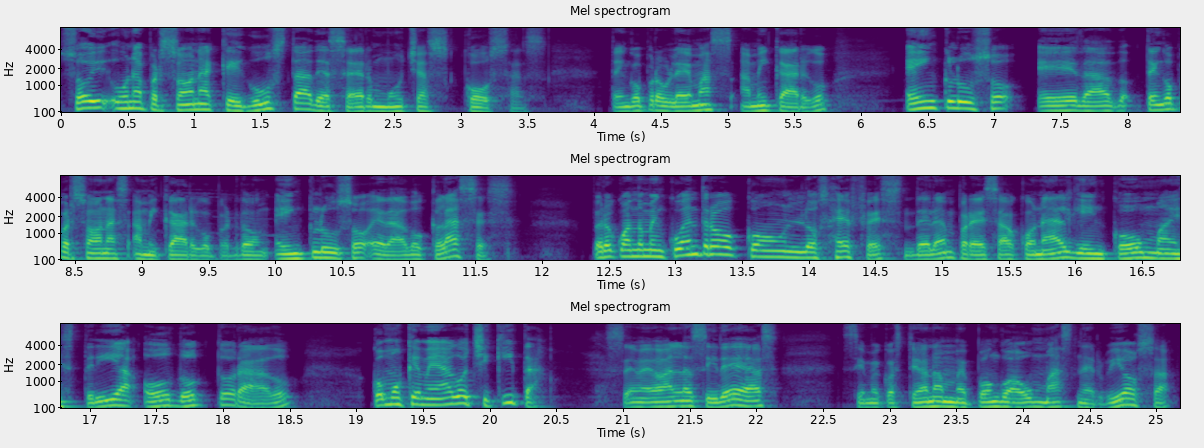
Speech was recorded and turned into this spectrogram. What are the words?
soy una persona que gusta de hacer muchas cosas. Tengo problemas a mi cargo e incluso he dado, tengo personas a mi cargo, perdón, e incluso he dado clases. Pero cuando me encuentro con los jefes de la empresa o con alguien con maestría o doctorado, como que me hago chiquita. Se me van las ideas. Si me cuestionan, me pongo aún más nerviosa,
